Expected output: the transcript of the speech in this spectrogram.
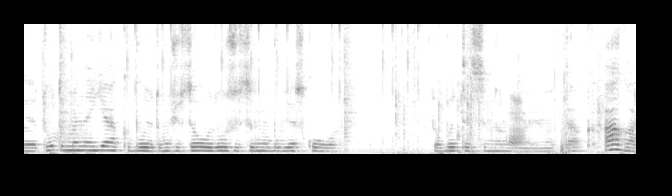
е, тут у мене як буде, тому що це дуже сильно обов'язково. робити це нормально. Так. Ага,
